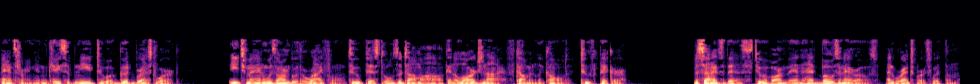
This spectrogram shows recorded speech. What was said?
answering, in case of need, to a good breastwork. Each man was armed with a rifle, two pistols, a tomahawk, and a large knife, commonly called toothpicker. Besides this, two of our men had bows and arrows, and were experts with them.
